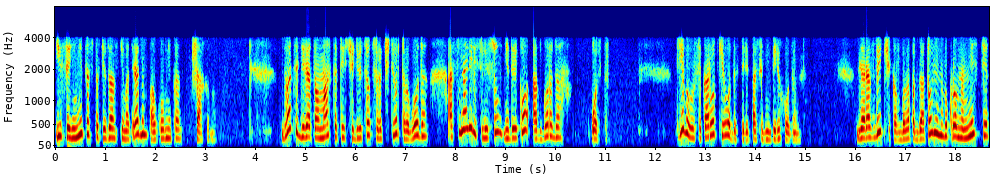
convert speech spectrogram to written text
и соединиться с партизанским отрядом полковника Шахова. 29 марта 1944 года остановились в лесу недалеко от города Остров. Требовался короткий отдых перед последним переходом. Для разведчиков была подготовлена в укромном месте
